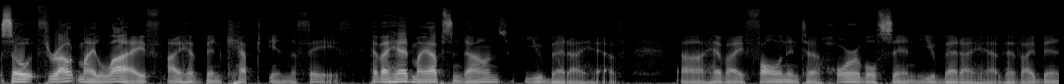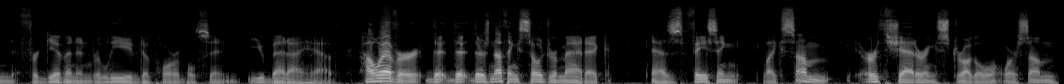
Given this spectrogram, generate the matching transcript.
So throughout my life, I have been kept in the faith. Have I had my ups and downs? You bet I have. Uh, have I fallen into horrible sin? You bet I have. Have I been forgiven and relieved of horrible sin? You bet I have. However, th- th- there's nothing so dramatic as facing like some earth-shattering struggle or some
